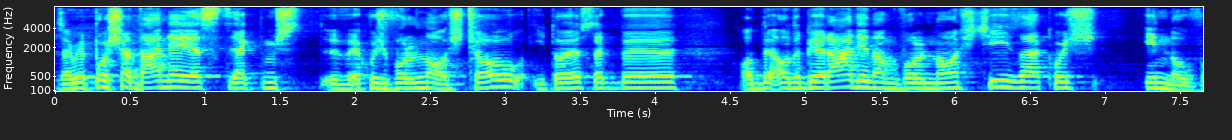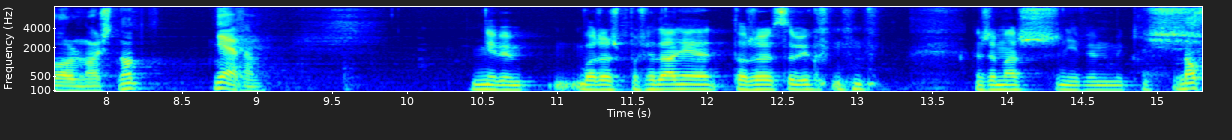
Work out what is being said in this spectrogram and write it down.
Że jakby posiadanie jest jakimś, jakąś wolnością i to jest jakby odbieranie nam wolności za jakąś inną wolność. No nie wiem. Nie wiem, uważasz posiadanie to, że sobie że masz, nie wiem, jakiś No w-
